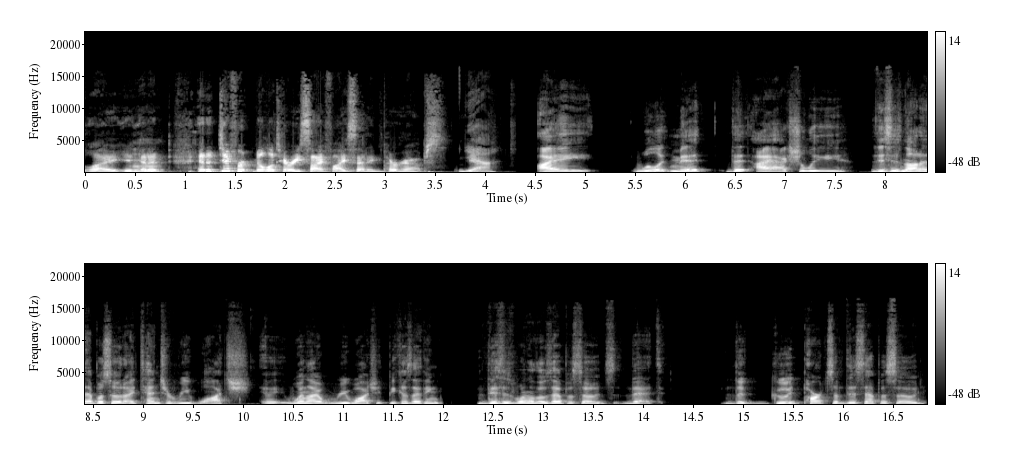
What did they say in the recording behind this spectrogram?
like in, in a in a different military sci-fi setting perhaps Yeah. I will admit that I actually this is not an episode I tend to rewatch uh, when I rewatch it because I think this is one of those episodes that the good parts of this episode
